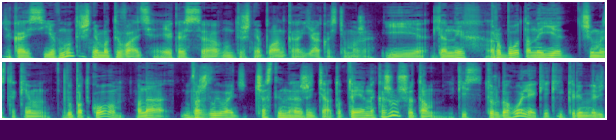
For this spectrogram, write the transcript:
якась є внутрішня мотивація, якась е, внутрішня планка якості може, і для них робота не є чимось таким випадковим. Вона важлива частина життя. Тобто я не кажу, що там якісь трудоголі чоловік, який крім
